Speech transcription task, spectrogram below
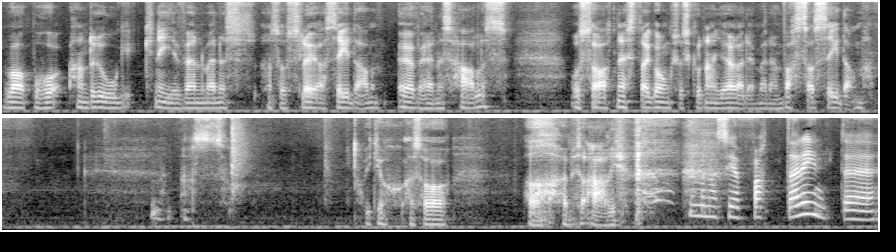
Varpå han drog kniven med den alltså slöa sidan över hennes hals. Och sa att nästa gång så skulle han göra det med den vassa sidan. Alltså. Vilken... Alltså... Ah, jag blir så arg. Nej, men alltså jag fattar inte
